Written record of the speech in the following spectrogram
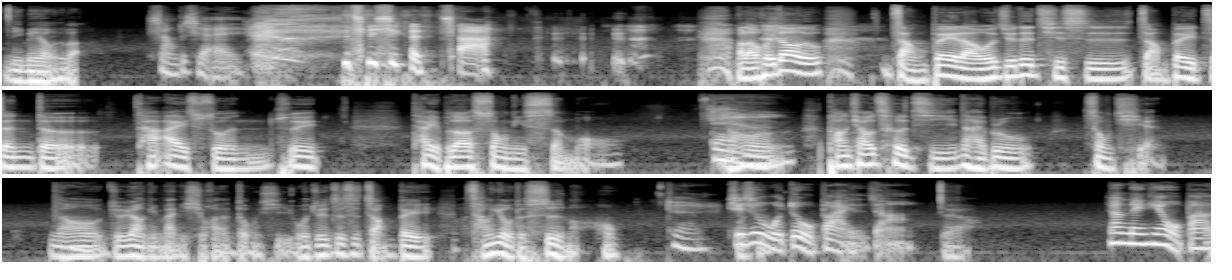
你没有对吧？想不起来，记性很差。好了，回到长辈了。我觉得其实长辈真的他爱孙，所以他也不知道送你什么。对啊。然后旁敲侧击，那还不如送钱，然后就让你买你喜欢的东西。我觉得这是长辈常有的事嘛。吼。对，其实我对我爸也是这样。对啊。像那天我爸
